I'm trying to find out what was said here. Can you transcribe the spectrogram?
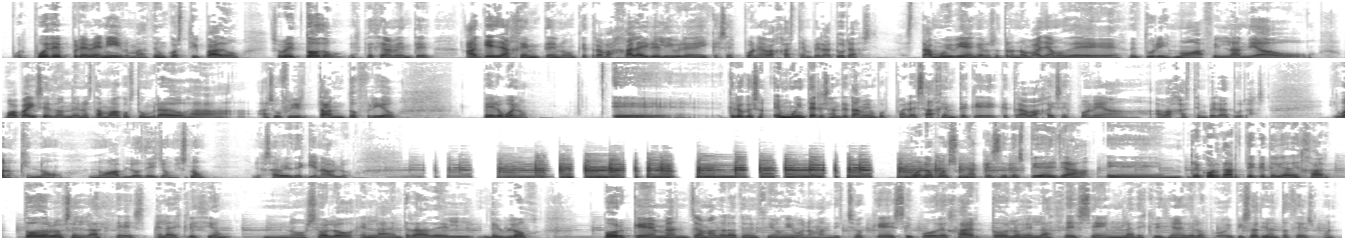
pues puede prevenir más de un constipado, sobre todo, especialmente, aquella gente ¿no? que trabaja al aire libre y que se expone a bajas temperaturas. Está muy bien que nosotros nos vayamos de, turismo a Finlandia o, a países donde no estamos acostumbrados a, a sufrir tanto frío, pero bueno, eh, creo que es muy interesante también pues, para esa gente que, trabaja y se expone a, bajas temperaturas. Y bueno, que no, no hablo de Jon Snow, ya sabéis de quién hablo. Bueno, pues una que se despide ya, eh, recordarte que te voy a dejar todos los enlaces en la descripción, no solo en la entrada del, del blog, porque me han llamado la atención y bueno, me han dicho que si puedo dejar todos los enlaces en las descripciones de los episodios. Entonces, bueno,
